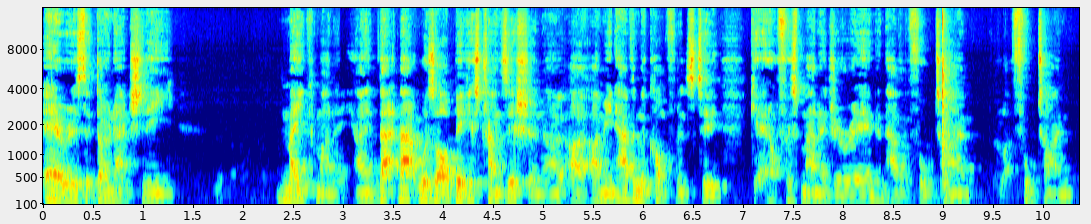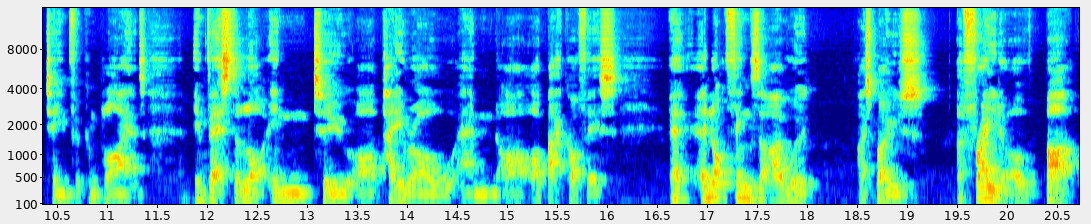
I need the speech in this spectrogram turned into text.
areas that don't actually make money. I, that that was our biggest transition. I, I, I, mean, having the confidence to get an office manager in and have a full time like full time team for compliance, invest a lot into our payroll and our, our back office, are, are not things that I would, I suppose, afraid of, but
